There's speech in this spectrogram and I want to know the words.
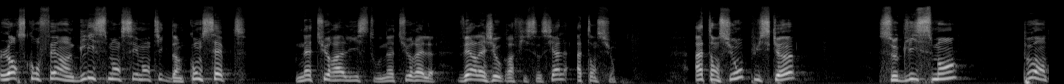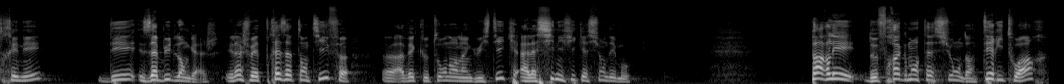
Lorsqu'on fait un glissement sémantique d'un concept naturaliste ou naturel vers la géographie sociale, attention. Attention, puisque ce glissement peut entraîner des abus de langage. Et là, je vais être très attentif, euh, avec le tournant linguistique, à la signification des mots. Parler de fragmentation d'un territoire,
